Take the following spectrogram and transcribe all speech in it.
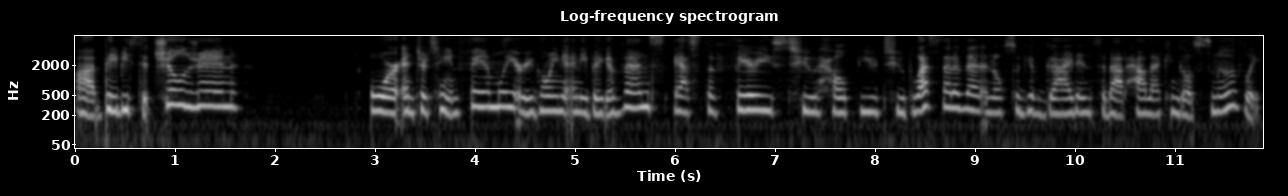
uh, babysit children or entertain family or you're going to any big events. Ask the fairies to help you to bless that event and also give guidance about how that can go smoothly.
